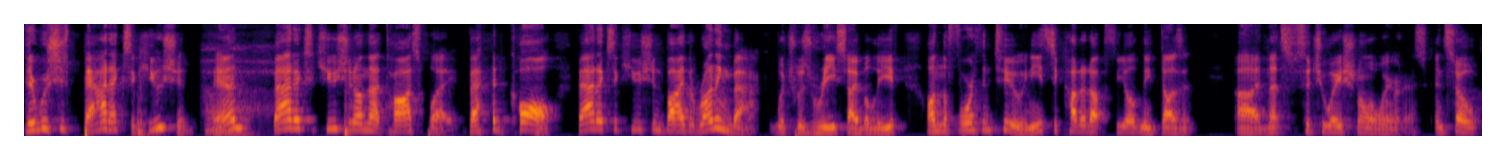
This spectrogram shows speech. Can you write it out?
there was just bad execution, man. bad execution on that toss play. Bad call. Bad execution by the running back, which was Reese, I believe, on the fourth and two. He needs to cut it upfield and he doesn't. Uh, and that's situational awareness. And so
